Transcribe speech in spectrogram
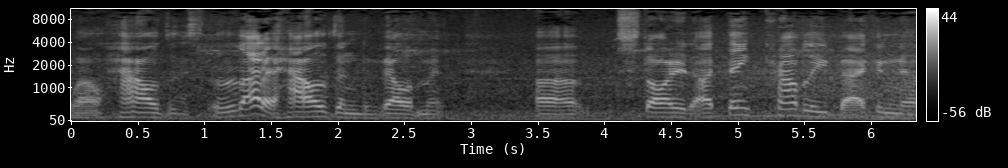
well, houses. A lot of housing development uh, started, I think, probably back in the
